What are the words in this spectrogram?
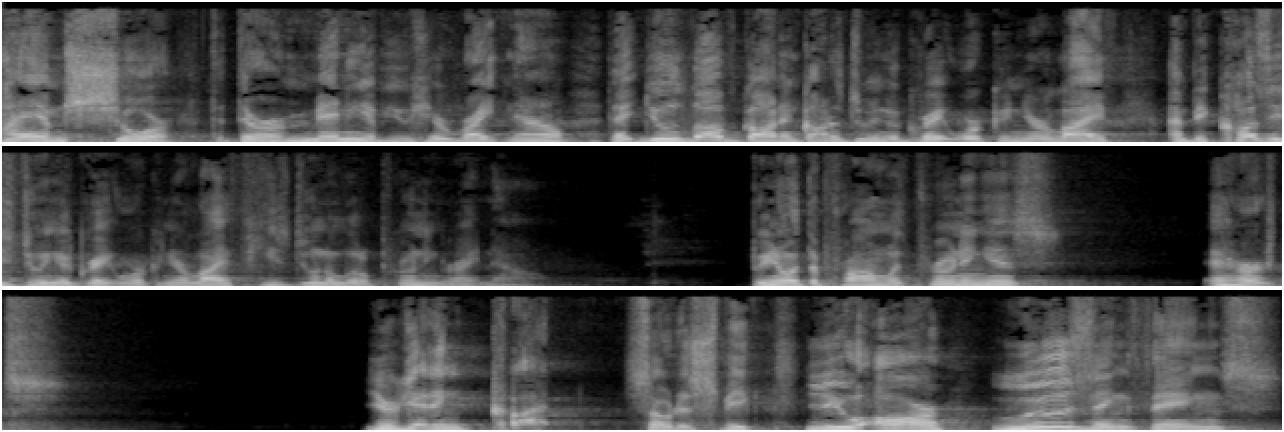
I am sure that there are many of you here right now that you love God and God is doing a great work in your life. And because he's doing a great work in your life, he's doing a little pruning right now. But you know what the problem with pruning is? It hurts. You're getting cut, so to speak. You are losing things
